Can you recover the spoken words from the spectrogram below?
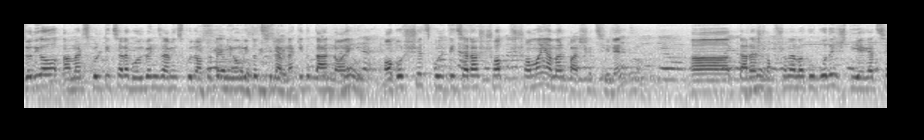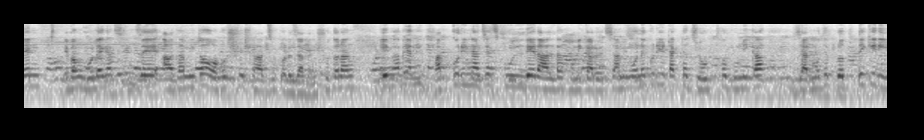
যদিও আমার স্কুল টিচাররা বলবেন যে আমি স্কুল অতটা নিয়মিত ছিলাম না কিন্তু তা নয় অবশ্যই স্কুল টিচাররা সব সময় আমার পাশে ছিলেন তারা সবসময় আমাকে উপদেশ দিয়ে গেছেন এবং বলে গেছেন যে আগামীতেও অবশ্যই সাহায্য করে যাবেন সুতরাং এইভাবে আমি ভাব করি না যে স্কুলদের আলাদা ভূমিকা রয়েছে আমি মনে করি এটা একটা যৌথ ভূমিকা যার মধ্যে প্রত্যেকেরই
